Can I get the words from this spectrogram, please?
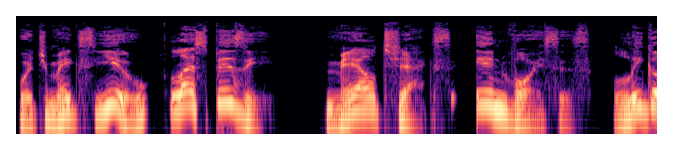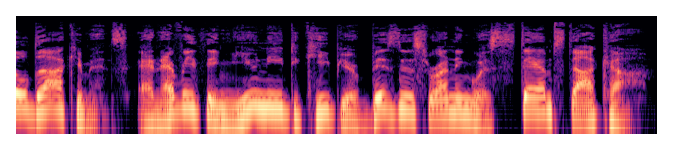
which makes you less busy. Mail checks, invoices, legal documents, and everything you need to keep your business running with Stamps.com.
